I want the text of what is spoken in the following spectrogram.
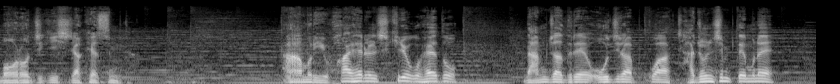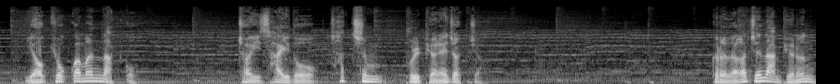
멀어지기 시작했습니다. 아무리 화해를 시키려고 해도 남자들의 오지랖과 자존심 때문에 역효과만 났고 저희 사이도 차츰 불편해졌죠. 그러다가 제 남편은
